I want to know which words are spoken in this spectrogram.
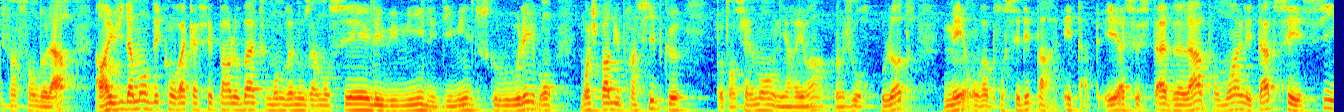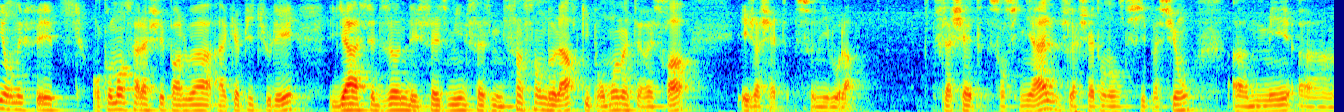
500 dollars. Alors évidemment, dès va casser par le bas, tout le monde va nous annoncer les 8 000, les 10 000, tout ce que vous voulez. Bon, moi je pars du principe que potentiellement on y arrivera un jour ou l'autre, mais on va procéder par étapes. Et à ce stade-là, pour moi, l'étape, c'est si en effet on commence à lâcher par le bas, à capituler, il y a cette zone des 16 000, 16 500 dollars qui pour moi m'intéressera et j'achète ce niveau-là. Je l'achète sans signal, je l'achète en anticipation, euh, mais, euh,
